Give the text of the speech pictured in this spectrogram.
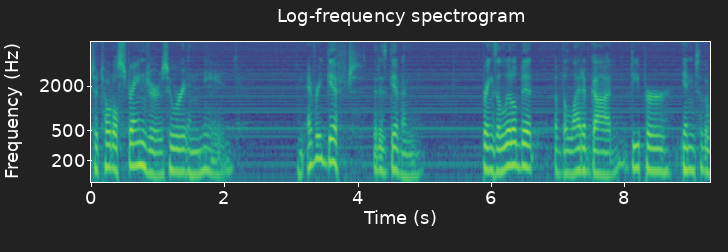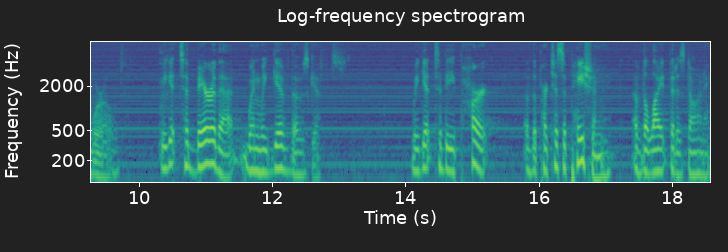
to total strangers who were in need. And every gift that is given brings a little bit of the light of God deeper into the world. We get to bear that when we give those gifts. We get to be part of the participation of the light that is dawning.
